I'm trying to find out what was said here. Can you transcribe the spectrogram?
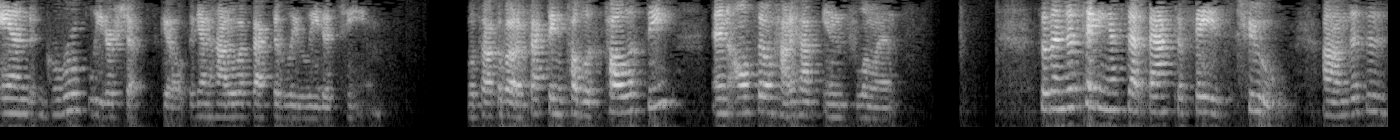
and group leadership skills, again, how to effectively lead a team. We'll talk about affecting public policy and also how to have influence. So then just taking a step back to phase two. Um, this is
